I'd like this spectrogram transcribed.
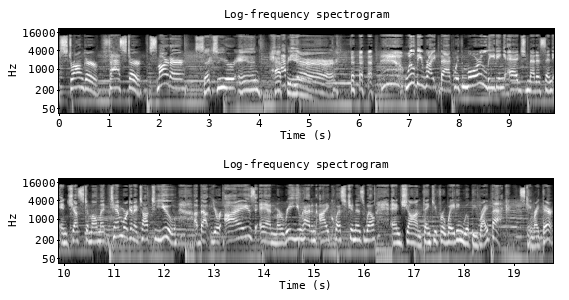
stronger, faster, smarter, sexier, and happier. happier. we'll be right back with more leading edge medicine in just a moment. Tim, we're going to talk to you about your eyes, and Marie, you had an eye question as well. And John, thank you for waiting. We'll be right back. Stay right there.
